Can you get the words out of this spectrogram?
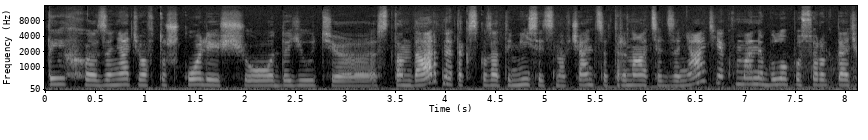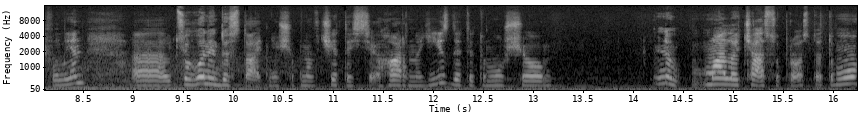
тих занять в автошколі, що дають е, стандартне, так сказати, місяць навчань, це 13 занять, як в мене було по 45 хвилин. Е, цього недостатньо, щоб навчитись гарно їздити, тому що. Ну, мало часу просто. Тому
